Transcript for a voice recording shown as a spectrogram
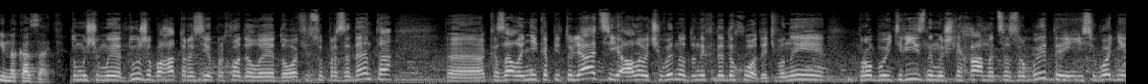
и наказать. Тому що ми дуже багато разів приходили до офісу президента, е, казали ні капітуляції, але очевидно до них не доходить. Вони пробують різними шляхами це зробити. І сьогодні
